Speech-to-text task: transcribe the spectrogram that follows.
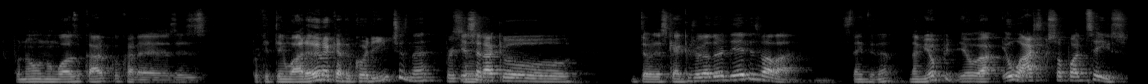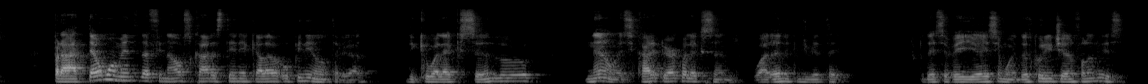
Tipo, não, não gosta do cara porque o cara é, às vezes. Porque tem o Arana, que é do Corinthians, né? Por que Sim. será que o. Então eles querem que o jogador deles vá lá. Você tá entendendo? Na minha opinião, eu, eu acho que só pode ser isso. Pra até o momento da final os caras terem aquela opinião, tá ligado? De que o Alexandro. Não, esse cara é pior que o Alexandro. O Arana que devia ter. Tipo, daí você vê Ian e Simone, dois corintianos falando isso.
